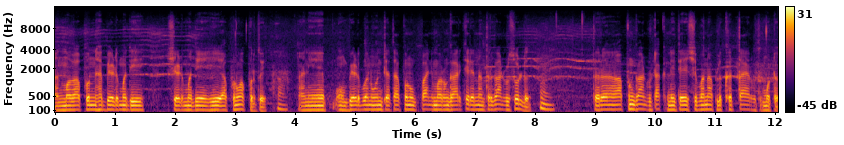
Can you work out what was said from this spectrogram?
आणि मग आपण ह्या बेडमध्ये शेडमध्ये हे आपण वापरतोय हा. आणि बेड बनवून त्यात आपण पाणी मारून गार केल्यानंतर गांडूळ सोडलं हम्म. तर आपण गांडूळ टाकणे त्या हिशोबानं आपलं खत तयार होतं मोठं.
